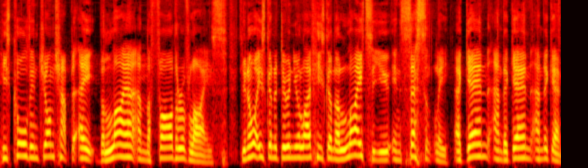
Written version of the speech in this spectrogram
He's called in John chapter 8 the liar and the father of lies. Do you know what he's going to do in your life? He's going to lie to you incessantly, again and again and again.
